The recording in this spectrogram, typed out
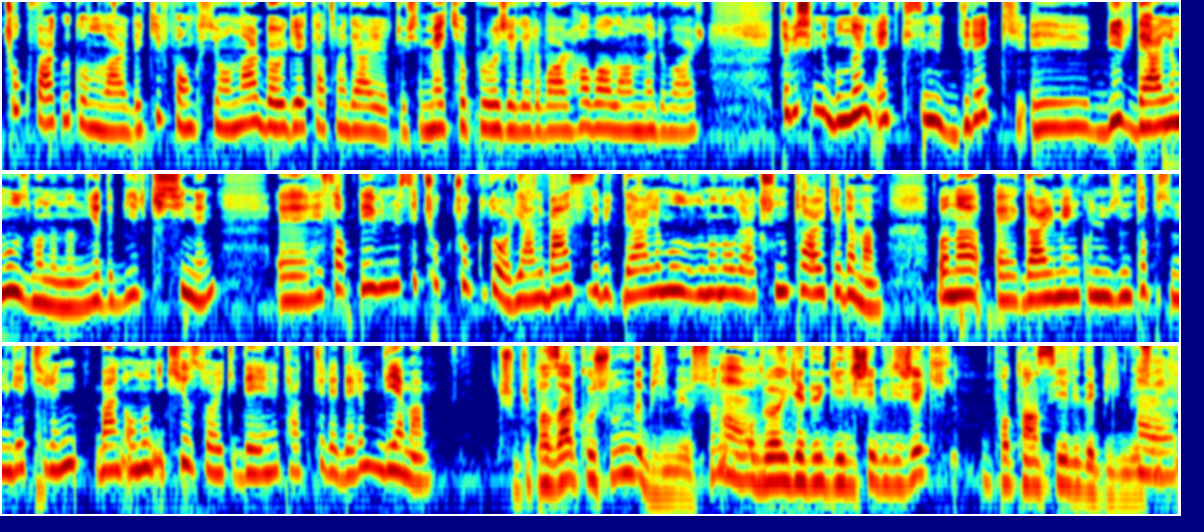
çok farklı konulardaki fonksiyonlar bölgeye katma değer yaratıyor. İşte metro projeleri var, havaalanları var. Tabii şimdi bunların etkisini direkt e, bir değerleme uzmanının ya da bir kişinin e, hesaplayabilmesi çok çok zor. Yani ben size bir değerleme uzmanı olarak şunu taahhüt edemem. Bana e, gayrimenkulünüzün tapusunu getirin ben onun iki yıl sonraki değerini takdir ederim diyemem. Çünkü pazar koşulunu da bilmiyorsun. Evet. O bölgede gelişebilecek potansiyeli de bilmiyorsun. Evet.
